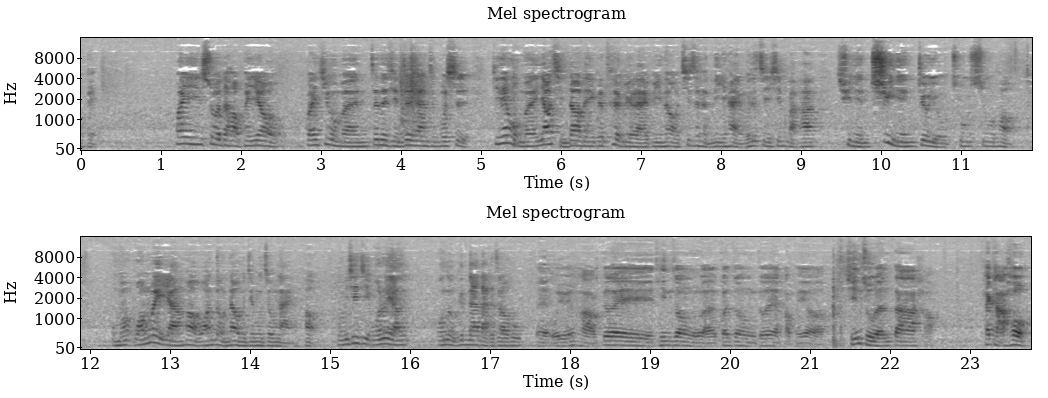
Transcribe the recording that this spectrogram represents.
OK，欢迎所有的好朋友关心我们真的钱正向直播室。今天我们邀请到了一个特别来宾哦，其实很厉害，我是直接先把他去年去年就有出书哈。我们王瑞阳哈王董到我们节目中来，好，我们先请王瑞阳王董跟大家打个招呼。哎，委员好，各位听众呃观众各位好朋友新主人大家好，开卡后，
